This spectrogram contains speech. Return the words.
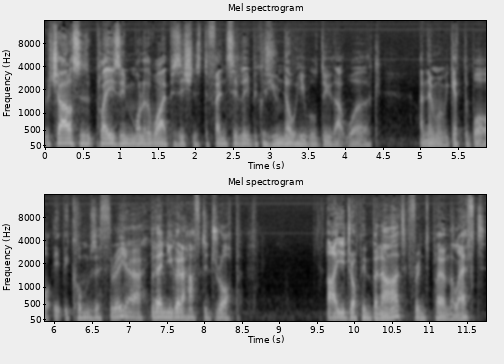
Richarlison plays in one of the wide positions defensively because you know he will do that work? And then when we get the ball, it becomes a three. Yeah, But yeah. then you're going to have to drop. Are you dropping Bernard for him to play on the left?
